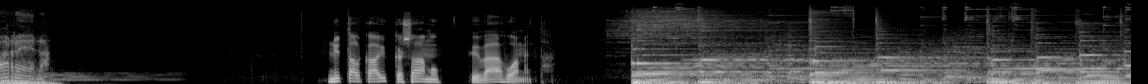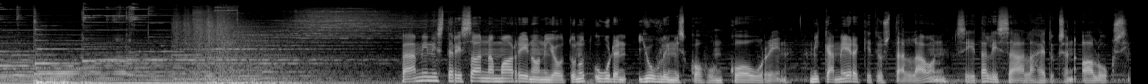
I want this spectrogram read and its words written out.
Areena. Nyt alkaa ykkösaamu. Hyvää huomenta. Pääministeri Sanna Marin on joutunut uuden juhlimiskohun kouriin. Mikä merkitys tällä on, siitä lisää lähetyksen aluksi.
